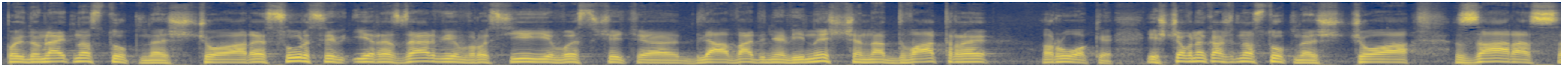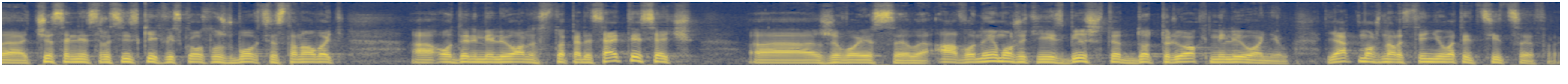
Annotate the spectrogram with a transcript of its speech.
повідомляють наступне: що ресурсів і резервів Росії вистачить е, для ведення війни ще на 2-3 роки. І що вони кажуть наступне: що зараз е, чисельність російських військовослужбовців становить 1 е, мільйон 150 тисяч. Е, живої сили, а вони можуть її збільшити до 3 мільйонів. Як можна розцінювати ці цифри?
